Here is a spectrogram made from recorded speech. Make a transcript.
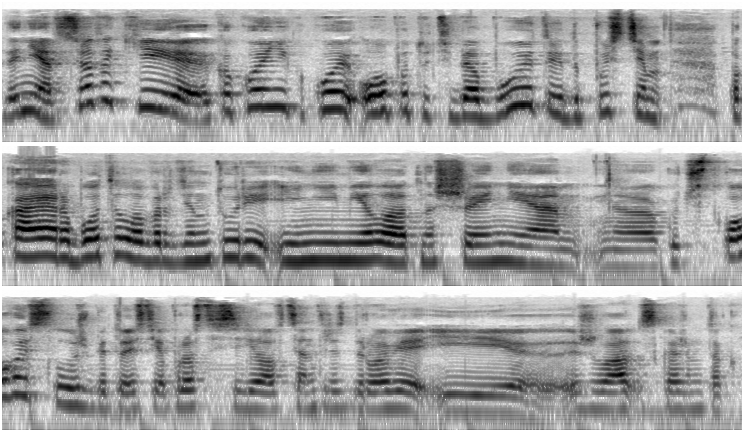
Да нет, все-таки какой-никакой опыт у тебя будет. И, допустим, пока я работала в ординатуре и не имела отношения э, к участковой службе, то есть я просто сидела в центре здоровья и жила, скажем так,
